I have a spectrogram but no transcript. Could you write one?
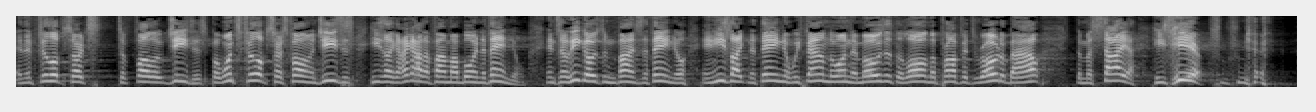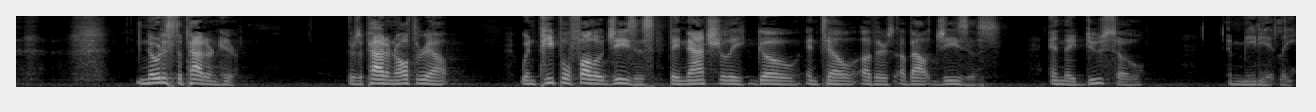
And then Philip starts to follow Jesus. But once Philip starts following Jesus, he's like, I got to find my boy Nathaniel. And so he goes and finds Nathaniel. And he's like, Nathaniel, we found the one that Moses, the law, and the prophets wrote about, the Messiah. He's here. Notice the pattern here. There's a pattern all throughout. When people follow Jesus, they naturally go and tell others about Jesus. And they do so immediately.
